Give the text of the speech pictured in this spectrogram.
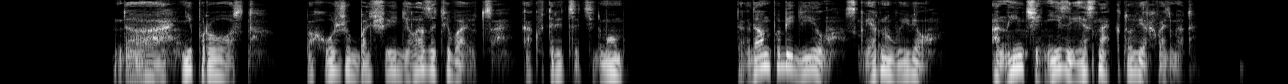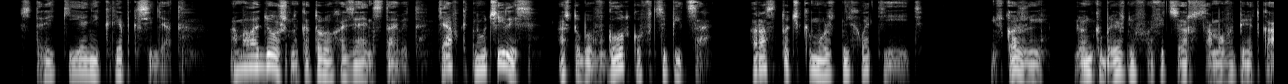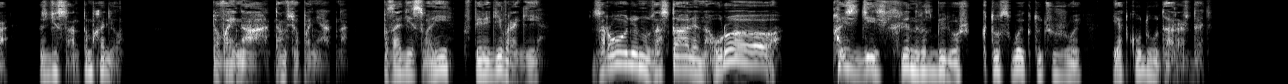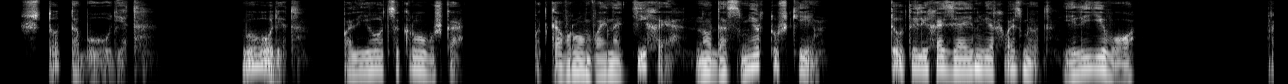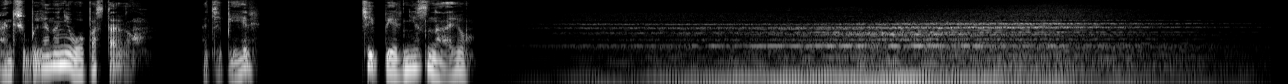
Да, непрост. Похоже, большие дела затеваются, как в тридцать седьмом. Тогда он победил, скверну вывел. А нынче неизвестно, кто верх возьмет. Старики они крепко сидят. А молодежь, на которую хозяин ставит, тявкать научились, а чтобы в глотку вцепиться, росточка может не хватить. Не скажи, Ленька Брежнев офицер с самого передка, с десантом ходил. То война, там все понятно. Позади свои, впереди враги. За родину, за Сталина, ура! А здесь хрен разберешь, кто свой, кто чужой, и откуда удара ждать. Что-то будет. Будет. Польется кровушка. Под ковром война тихая, но до смертушки. Тут или хозяин верх возьмет, или его. Раньше бы я на него поставил. А теперь... Теперь не знаю.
